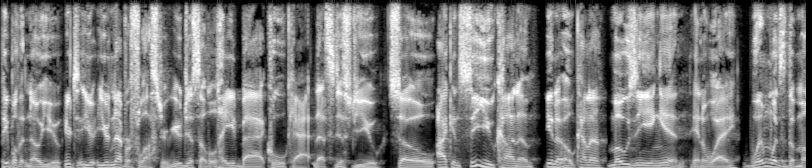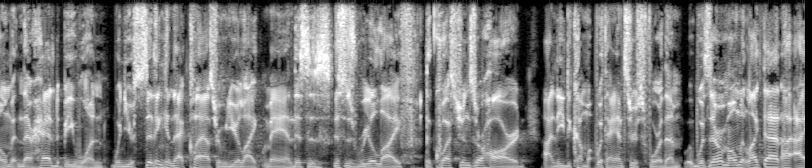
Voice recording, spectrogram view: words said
People that know you, you're, you're, you're never flustered. You're just a laid back, cool cat. That's just you. So I can see you kind of, you know, kind of moseying in in a way. When was the moment? And there had to be one when you're sitting in that classroom. You're like, man, this is this is real life. The questions are hard. I need to come up with answers for them. Was there a moment like that? I, I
